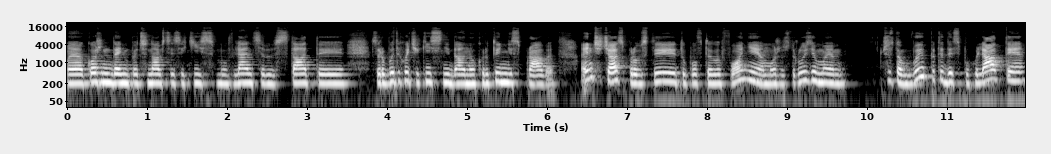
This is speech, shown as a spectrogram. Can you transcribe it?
Е, кожен день починався з якісь мовлянців, встати, зробити хоч якийсь сніданок, рутинні справи, а інший час провести тупо в телефоні, а може з друзями. Щось там випити, десь погуляти.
